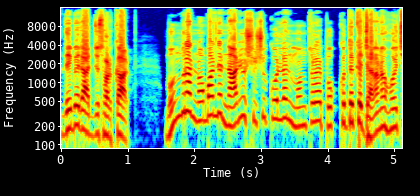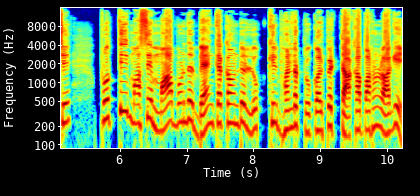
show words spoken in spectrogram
দেবে রাজ্য সরকার? বন্ধুরা, নবান্নের নারী ও শিশু কল্যাণ মন্ত্রণালয়ের পক্ষ থেকে জানানো হয়েছে প্রতি মাসে মা বোনদের ব্যাংক অ্যাকাউন্টে লক্ষ্মীর ভাণ্ডার প্রকল্পের টাকা পাঠানোর আগে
